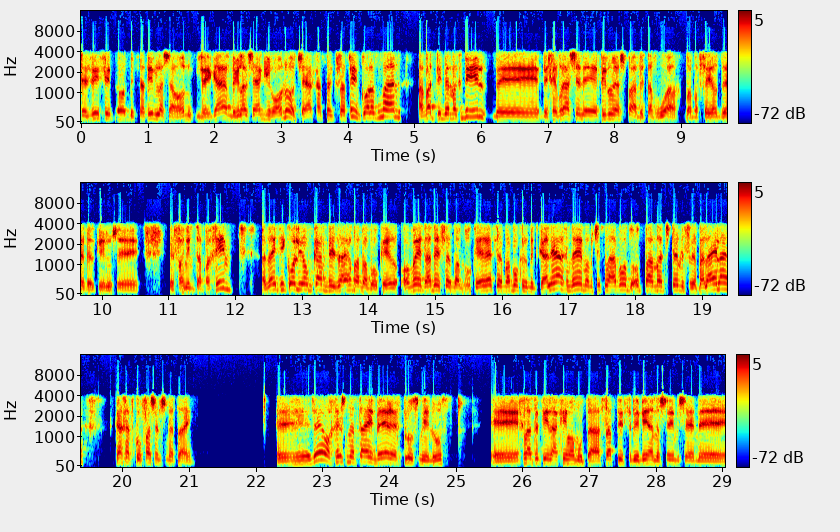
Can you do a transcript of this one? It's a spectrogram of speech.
סזיפי מאוד מסביב לשעון, וגם בגלל שהיה גירעונות, שהיה חסר כספים כל הזמן, עבדתי במקביל בחברה של אה, פינוי אשפה, בתברואה, במשאיות זבל, כאילו שמפנים את הפחים. אז הייתי כל יום קם באיזה ארבע בבוקר, עובד עד עשר בבוקר, עשר בבוקר מתקלח, וממשיך לעבוד עוד פעם עד 12 בלילה, ככה תקופה של שנתיים. אה, זהו, אחרי שנתיים בערך, פלוס מינוס, החלטתי להקים עמותה, אספתי סביבי אנשים שהם אה,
